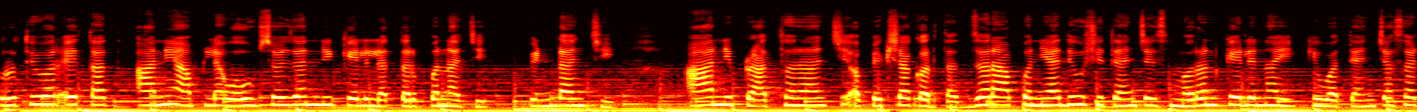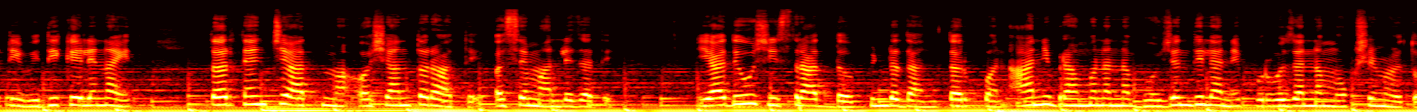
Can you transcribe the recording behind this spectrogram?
पृथ्वीवर येतात आणि आपल्या वंशजांनी केलेल्या तर्पणाची पिंडांची आणि प्रार्थनांची अपेक्षा करतात. जर आपण या दिवशी त्यांचे स्मरण केले नाही किंवा त्यांच्यासाठी विधी केले नाहीत तर त्यांची आत्मा अशांत राहते असे मानले जाते. या दिवशी श्राद्ध पिंडदान तर्पण आणि ब्राह्मणांना भोजन दिल्याने पूर्वजांना मोक्ष मिळतो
